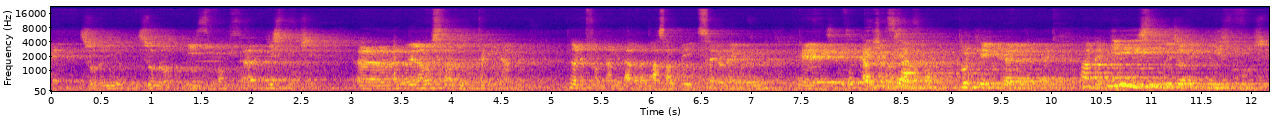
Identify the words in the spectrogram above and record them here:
eh, sono, sono i- eh, gli sposi eh, nella nostra dottrina. Non è fondamentale per la salvezza, non è eh, questa- siamo. perché eh, vabbè, i ministri sono gli sposi.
